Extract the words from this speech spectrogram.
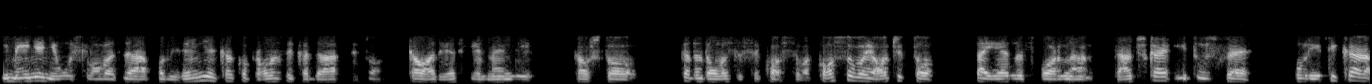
i menjanje uslova za pomirenje, kako prolaze kada, eto, kao Adriatski Elmendi, kao što kada dolaze se Kosova. Kosovo je očito ta jedna sporna tačka i tu se politika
